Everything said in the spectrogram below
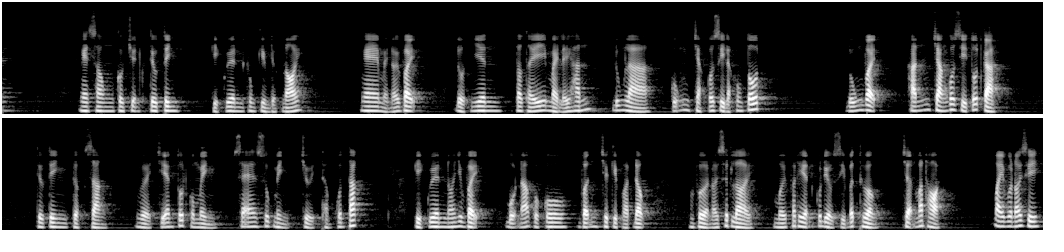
Nghe xong câu chuyện của tiêu tinh, Kỳ quyên không kìm được nói, Nghe mày nói vậy, Đột nhiên tao thấy mày lấy hắn Đúng là cũng chẳng có gì là không tốt. Đúng vậy, Hắn chẳng có gì tốt cả. Tiêu tinh tưởng rằng Người chị em tốt của mình Sẽ giúp mình chửi thầm quân tắc. Kỳ quyên nói như vậy, Bộ não của cô vẫn chưa kịp hoạt động. Vừa nói dứt lời, Mới phát hiện có điều gì bất thường, Trợn mắt hỏi. Mày vừa nói gì?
